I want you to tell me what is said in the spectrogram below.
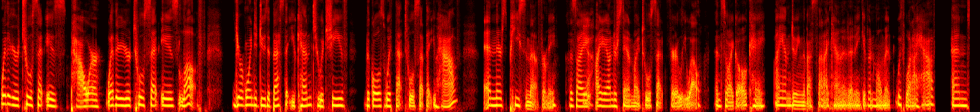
whether your tool set is power, whether your tool set is love, you're going to do the best that you can to achieve the goals with that tool set that you have. And there's peace in that for me because I, Yeah. I understand my tool set fairly well. And so I go, okay, I am doing the best that I can at any given moment with what I have. And,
